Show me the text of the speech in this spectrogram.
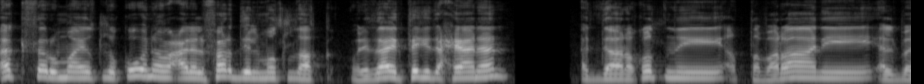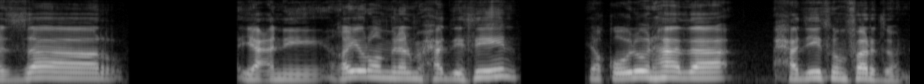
أكثر ما يطلقونه على الفرد المطلق ولذلك تجد أحيانا الدار قطني الطبراني البزار يعني غيرهم من المحدثين يقولون هذا حديث فرد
